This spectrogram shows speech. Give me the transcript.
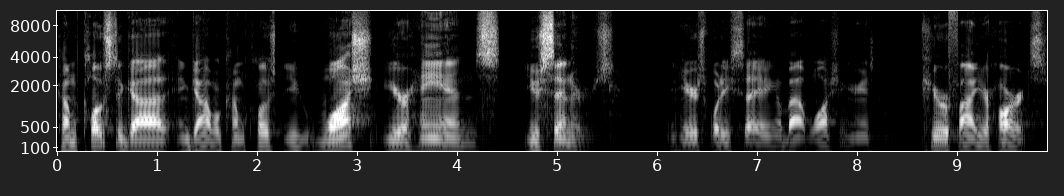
Come close to God, and God will come close to you. Wash your hands, you sinners. And here's what he's saying about washing your hands purify your hearts,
